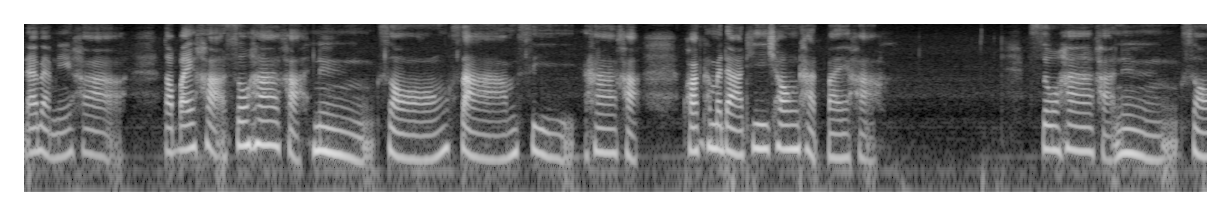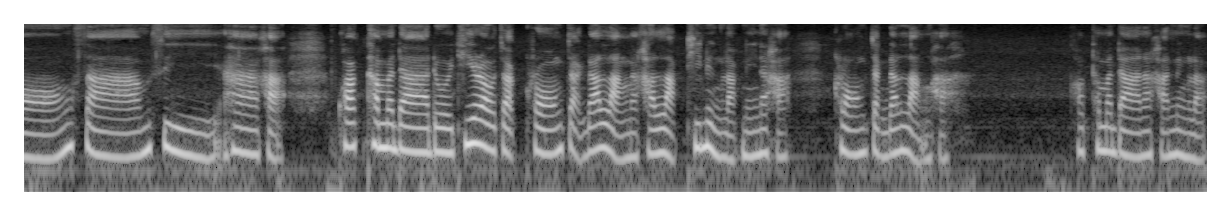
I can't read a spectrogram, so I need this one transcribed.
ได้แบบนี้ค่ะ ต่อไปค่ะโซ่ห้าค่ะหนึ่งสองสามสี่ห้าค่ะ ควักธรรมดาที่ช่องถัดไปค่ะ โซ่ห้าค่ะหนึ่งสองสามสี่ห้าค่ะ ควักธรรมดาโดยที่เราจะคล้องจากด้านหลังนะคะ หลักที่หนึ่งหลักนี้นะคะ คล้องจากด้านหลังค่ะ ควักธรรมดานะคะหนึ่งหลัก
